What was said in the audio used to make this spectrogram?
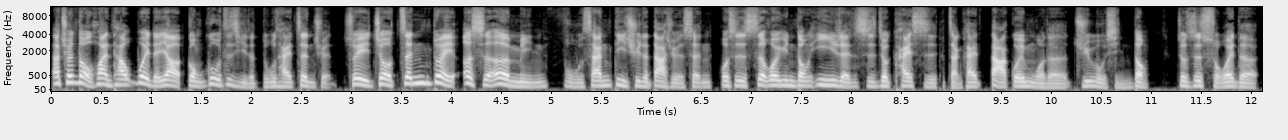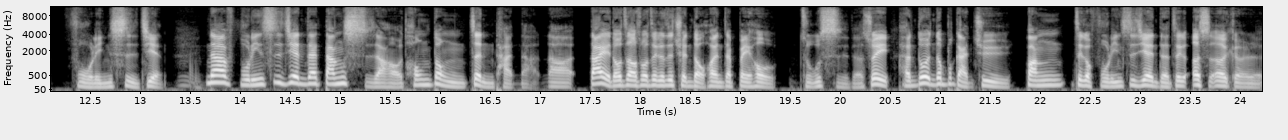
那全斗焕他为了要巩固自己的独裁政权，所以就针对二十二名釜山地区的大学生或是社会运动异议人士，就开始展开大规模的拘捕行动，就是所谓的釜林事件。那釜林事件在当时啊，轰动政坛呐。那大家也都知道说，这个是全斗焕在背后主使的，所以很多人都不敢去帮这个釜林事件的这个二十二个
